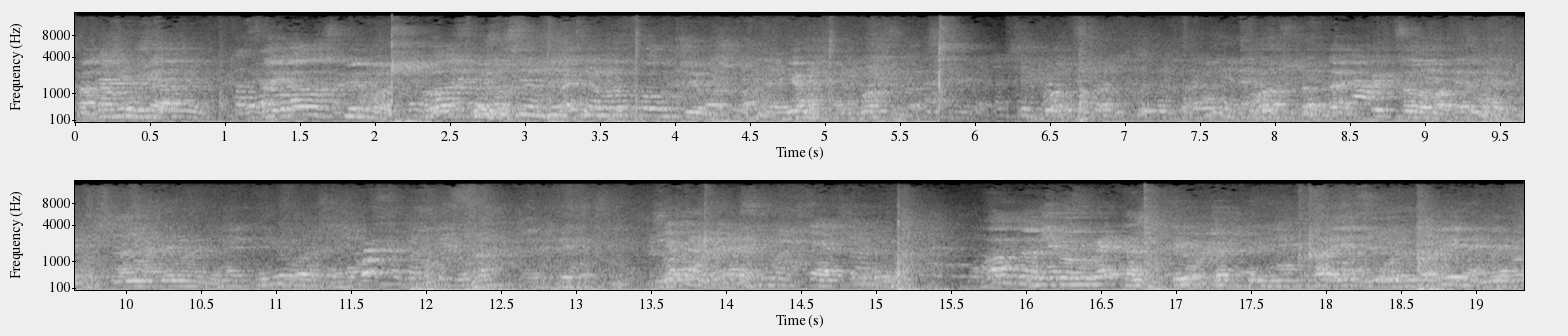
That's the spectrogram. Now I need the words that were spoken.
Потому что стояла спиной. Была спиной. Поэтому вот получилось. Девочки, вот. Вот. Вот. Да, теперь целоваться. Главное, что... А если будет болеть, то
